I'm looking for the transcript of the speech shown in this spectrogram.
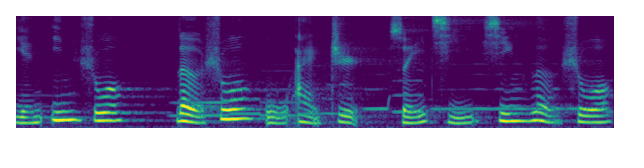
言因说。乐说无碍智随其心乐说。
